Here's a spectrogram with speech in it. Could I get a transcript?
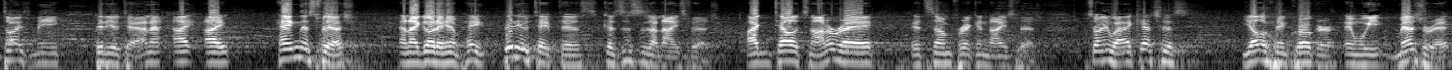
It's always me videotape, and I, I, I hang this fish, and I go to him, hey, videotape this because this is a nice fish. I can tell it's not a ray, it's some freaking nice fish. So anyway, I catch this yellowfin croaker, and we measure it,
